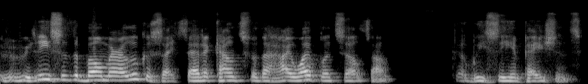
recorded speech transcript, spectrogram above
release of the bone marrow leukocytes. That accounts for the high white blood cells we see in patients.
